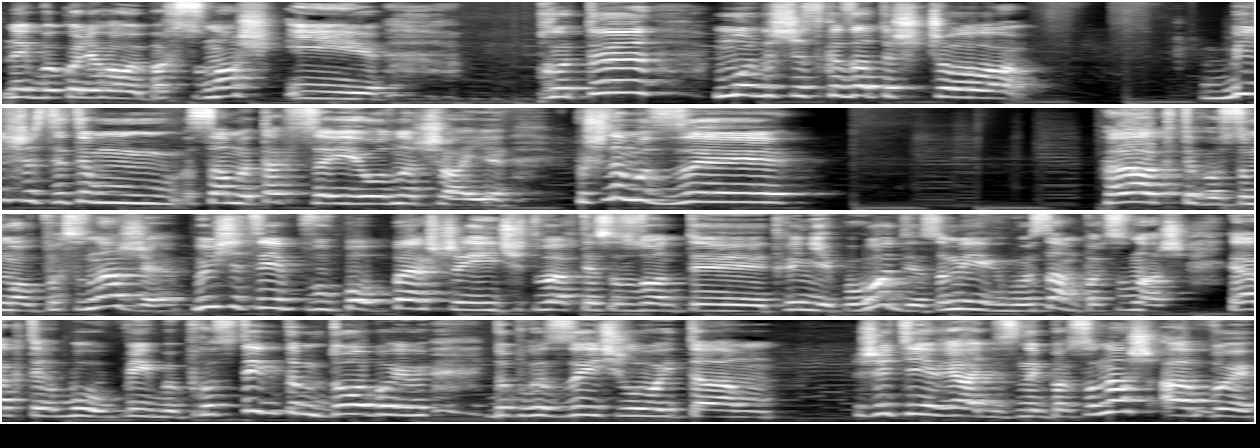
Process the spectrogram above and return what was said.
ну якби кольоровий персонаж, і проте можна ще сказати, що в більшості тим саме так це і означає. Почнемо з характеру самого персонажа. Більше це по перший і четвертий сезон трині погоди, самий якби сам персонаж. Характер був якби простим, там добрий, доброзичливий там. Життєрадісний персонаж, а в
